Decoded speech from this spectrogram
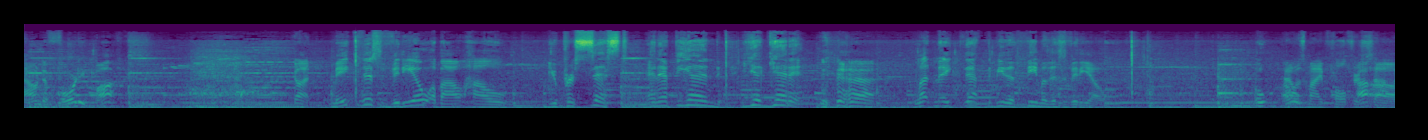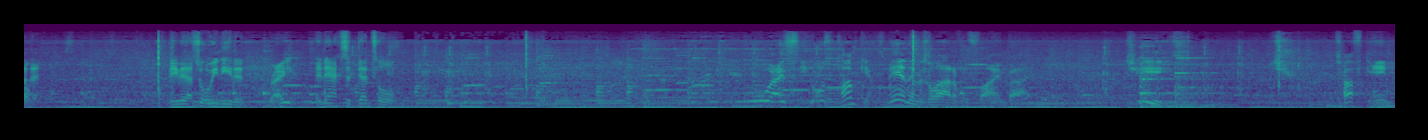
Down to 40 bucks. God, make this video about how you persist, and at the end, you get it. Let make that be the theme of this video. Oh, that Oh. was my fault for Uh-oh. stopping it. Maybe that's what we needed. right? An accidental. Ooh, I see those pumpkins. Man, there was a lot of them flying by. Jeez. Tough game.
